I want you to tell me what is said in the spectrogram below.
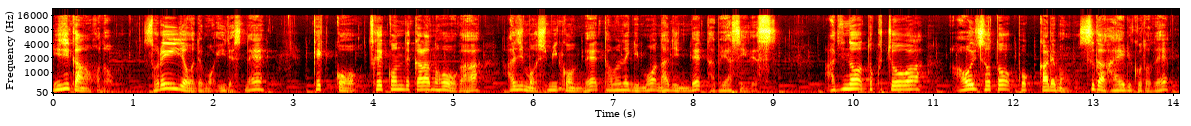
2時間ほど。それ以上でもいいですね。結構漬け込んでからの方が味も染み込んで玉ねぎも馴染んで食べやすいです。味の特徴は青じそとポッカレモン酢が入ることで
